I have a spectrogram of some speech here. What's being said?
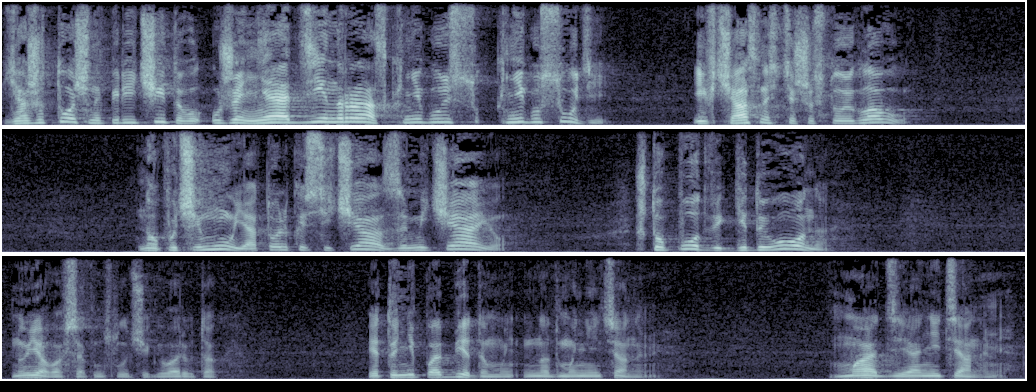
Я же точно перечитывал уже не один раз книгу, книгу судей. И в частности шестую главу. Но почему я только сейчас замечаю, что подвиг Гидеона, ну я во всяком случае говорю так, это не победа над манитянами, мадианитянами –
